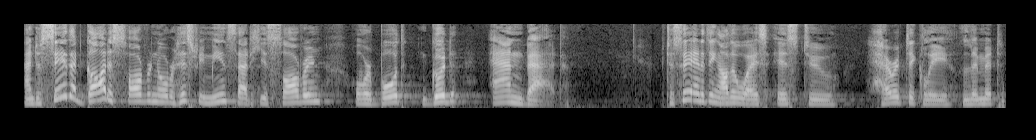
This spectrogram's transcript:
And to say that God is sovereign over history means that He is sovereign over both good and bad. To say anything otherwise is to heretically limit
